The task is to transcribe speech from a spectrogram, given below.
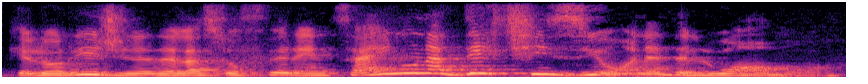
che l'origine della sofferenza è in una decisione dell'uomo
